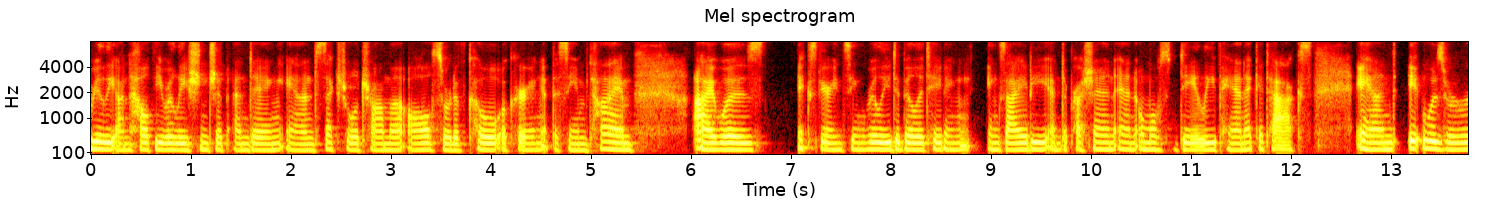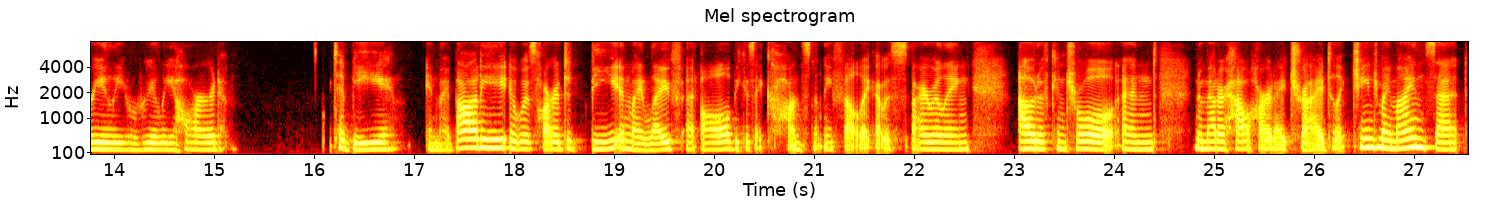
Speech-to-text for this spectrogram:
really unhealthy relationship ending and sexual trauma all sort of co occurring at the same time, I was experiencing really debilitating anxiety and depression and almost daily panic attacks. And it was really, really hard to be in my body. It was hard to be in my life at all because I constantly felt like I was spiraling out of control. And no matter how hard I tried to like change my mindset,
